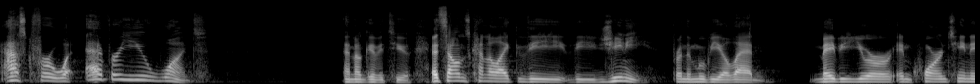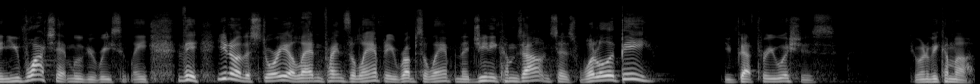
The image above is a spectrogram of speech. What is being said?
Ask for whatever you want, and I'll give it to you. It sounds kind of like the, the genie from the movie Aladdin. Maybe you're in quarantine and you've watched that movie recently. The, you know the story Aladdin finds the lamp and he rubs the lamp, and the genie comes out and says, What'll it be? You've got three wishes. Do you want to become a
